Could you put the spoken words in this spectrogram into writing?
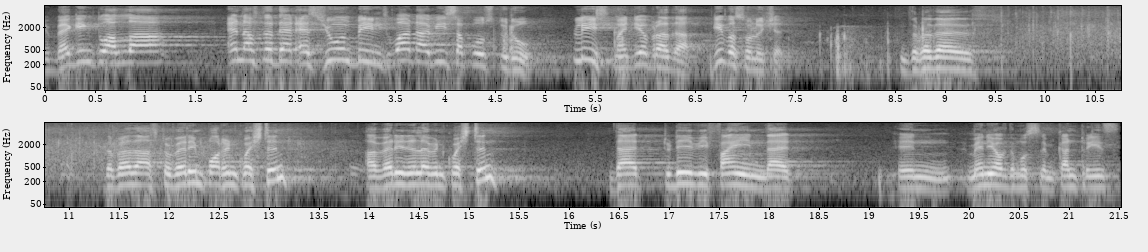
we begging to Allah, and after that, as human beings, what are we supposed to do? Please, my dear brother, give a solution. The brother, the brother asked a very important question, a very relevant question. That today we find that in many of the Muslim countries,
